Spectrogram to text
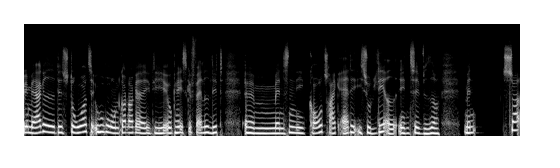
bemærket det store til uroen. Godt nok er de europæiske faldet lidt, øh, men sådan i grove træk er det isoleret indtil videre. Men så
